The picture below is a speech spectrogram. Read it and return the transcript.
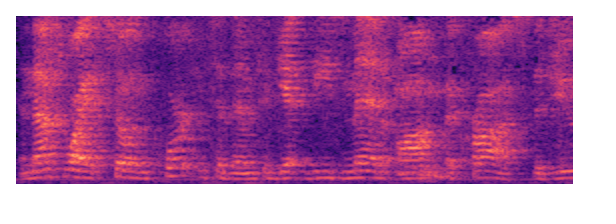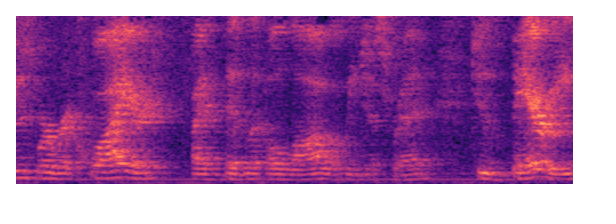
And that's why it's so important to them to get these men off the cross. The Jews were required by biblical law, what we just read, to bury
